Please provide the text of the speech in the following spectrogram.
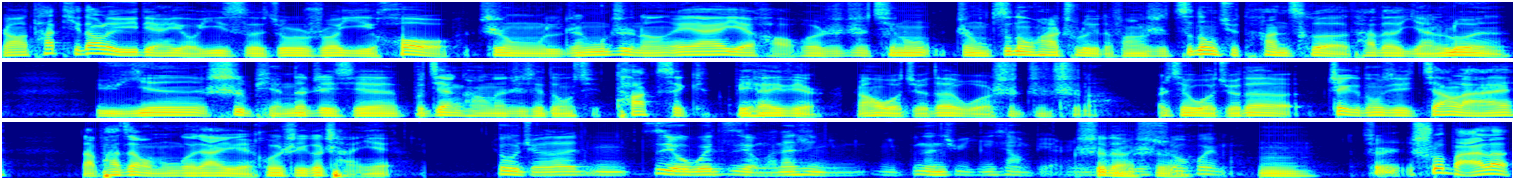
然后他提到了一点有意思，就是说以后这种人工智能 AI 也好，或者是这其中这种自动化处理的方式，自动去探测它的言论、语音、视频的这些不健康的这些东西 （toxic behavior）。然后我觉得我是支持的，而且我觉得这个东西将来哪怕在我们国家也会是一个产业。就我觉得你自由归自由嘛，但是你你不能去影响别人，是的社会嘛。嗯，就是说白了，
